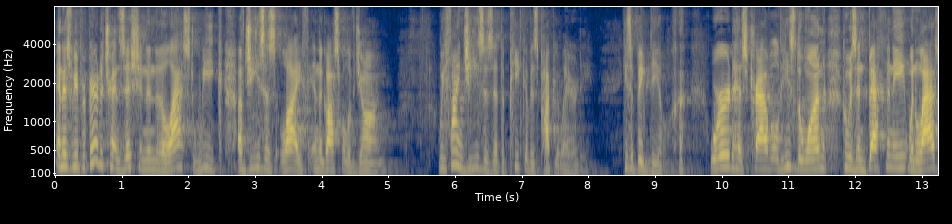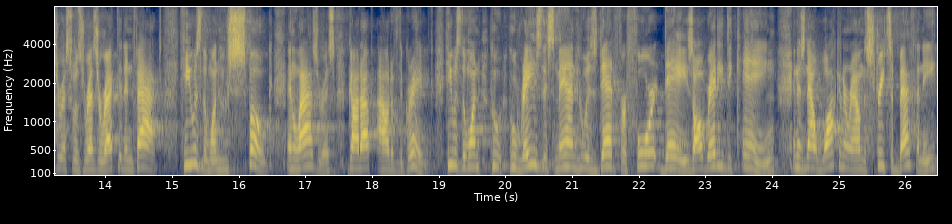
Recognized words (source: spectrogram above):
And as we prepare to transition into the last week of Jesus' life in the Gospel of John, we find Jesus at the peak of his popularity. He's a big deal. Word has traveled. He's the one who was in Bethany when Lazarus was resurrected. In fact, he was the one who spoke, and Lazarus got up out of the grave. He was the one who, who raised this man who was dead for four days, already decaying, and is now walking around the streets of Bethany,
